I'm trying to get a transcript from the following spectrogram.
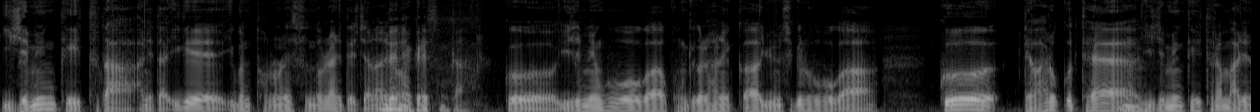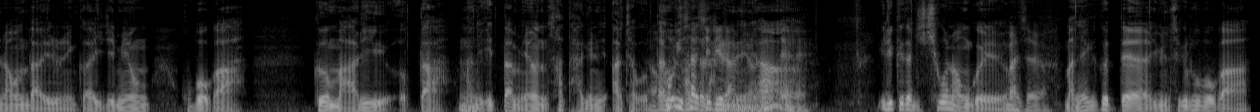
이재명 게이트다 아니다 이게 이번 토론에서 논란이 됐잖아요. 네네 그랬습니다. 그 이재명 후보가 공격을 하니까 윤석열 후보가 그 대화록 끝에 음. 이재명 게이트란 말이 나온다 이러니까 이재명 후보가 그 말이 없다. 만약 음. 있다면 사퇴하기는 아참 없다면 허위 사실이라면 네. 이렇게까지 치고 나온 거예요. 맞아요. 만약에 그때 윤석열 후보가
